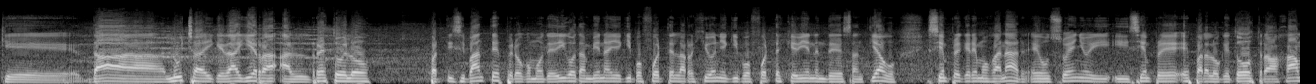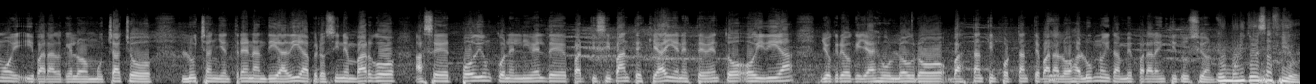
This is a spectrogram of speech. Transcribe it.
que da lucha y que da guerra al resto de los participantes, pero como te digo, también hay equipos fuertes en la región y equipos fuertes que vienen de Santiago. Siempre queremos ganar, es un sueño y, siempre es para lo que todos trabajamos y, para lo que los muchachos luchan y entrenan día a día, pero sin embargo, hacer podium con el nivel de participantes que hay en este evento hoy día, yo creo que ya es un logro bastante importante para los alumnos y también para la institución. Es un bonito desafío.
